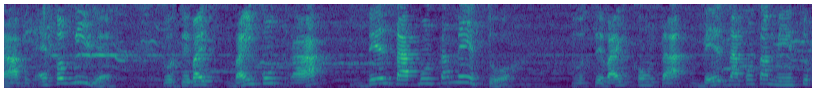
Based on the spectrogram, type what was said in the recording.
sabe? É família. Você vai, vai encontrar desapontamento. Você vai encontrar desapontamento,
